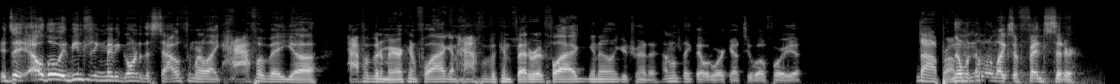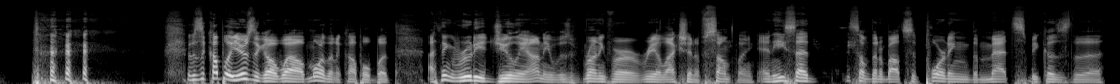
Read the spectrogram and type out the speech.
It's a, although it'd be interesting maybe going to the South and we're like half of a, uh, half of an American flag and half of a Confederate flag. You know, you're trying to. I don't think that would work out too well for you. Nah, probably. No one, no one likes a fence sitter. It was a couple of years ago. Well, more than a couple, but I think Rudy Giuliani was running for re-election of something, and he said something about supporting the Mets because the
